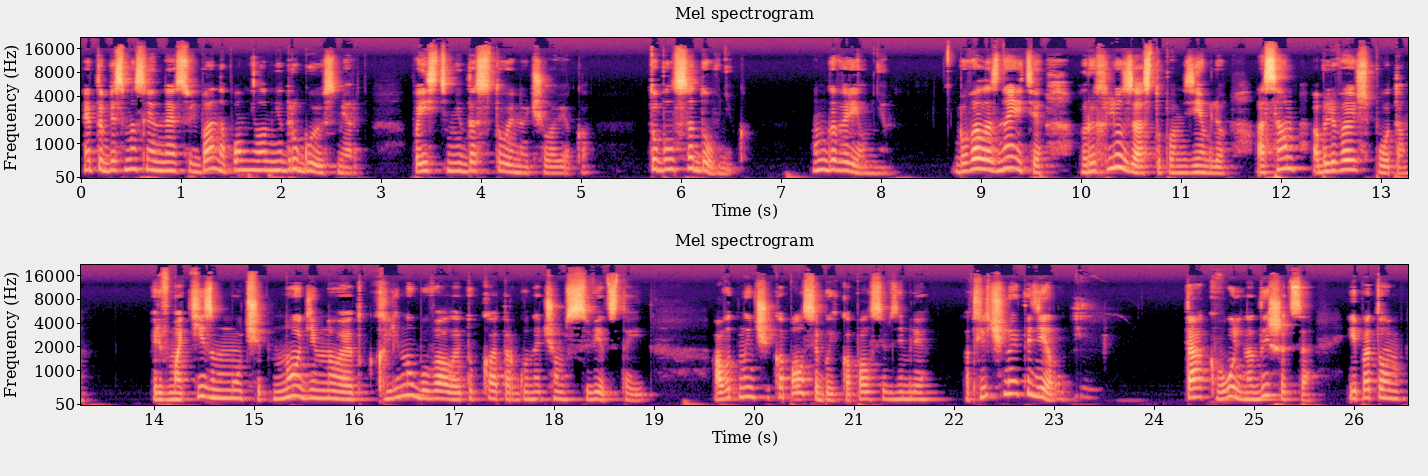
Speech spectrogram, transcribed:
Эта бессмысленная судьба напомнила мне другую смерть, поистине достойную человека. То был садовник. Он говорил мне, Бывало, знаете, рыхлю заступом землю, а сам обливаюсь потом. Ревматизм мучит, ноги ноют, кляну бывало эту каторгу, на чем свет стоит. А вот нынче копался бы и копался в земле. Отлично это дело. Так вольно дышится, и потом,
